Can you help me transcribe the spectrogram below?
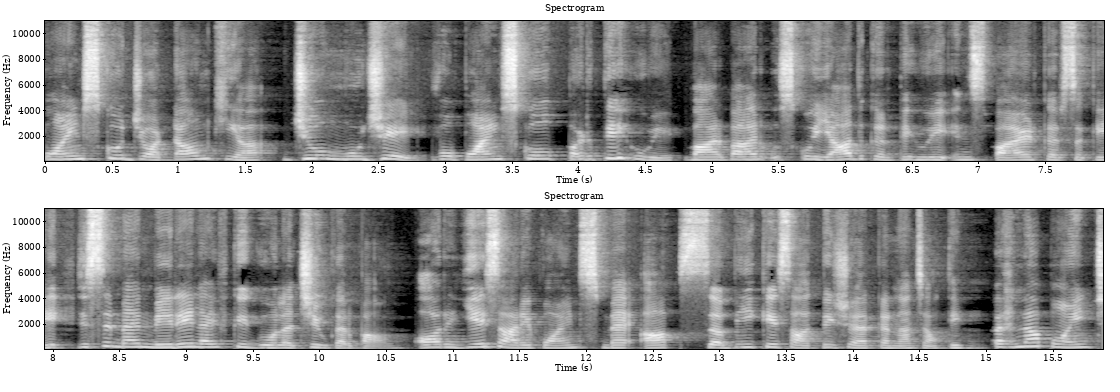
पॉइंट्स को जॉट डाउन किया, जो मुझे वो पॉइंट्स को पढ़ते हुए बार बार उसको याद करते हुए इंस्पायर कर सके, जिससे मैं मेरे लाइफ के गोल अचीव कर पाऊँ। और ये सारे पॉइंट्स मैं आप सभी के साथ भी शेयर करना चाहती हूँ। पहला पॉइंट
